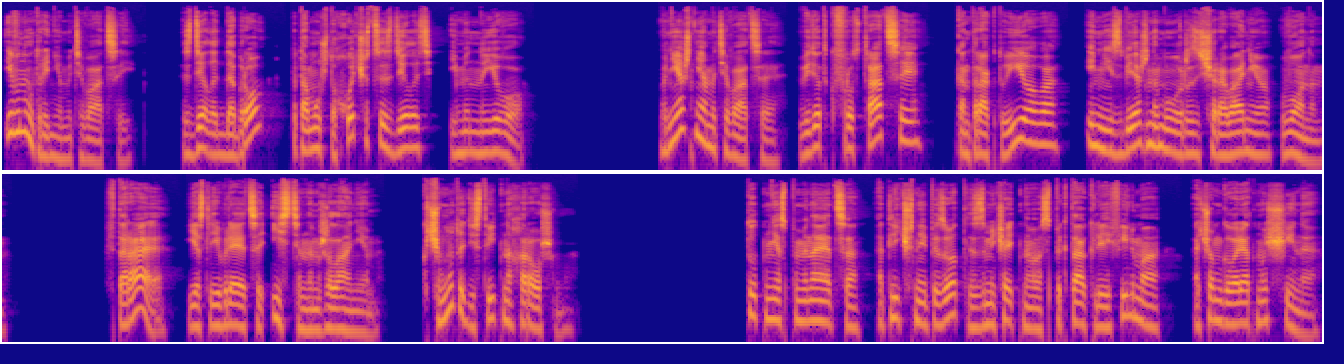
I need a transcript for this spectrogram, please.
и внутренней мотивацией сделать добро, потому что хочется сделать именно его. Внешняя мотивация ведет к фрустрации, контракту Иова и неизбежному разочарованию воном. Вторая, если является истинным желанием, к чему-то действительно хорошему. Тут мне вспоминается отличный эпизод из замечательного спектакля и фильма «О чем говорят мужчины».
